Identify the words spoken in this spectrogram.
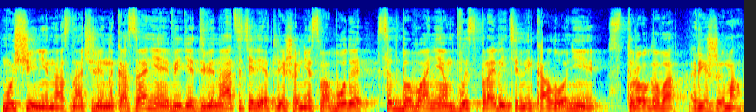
Мужчине назначили наказание в виде 12 лет лишения свободы с отбыванием в исправительной колонии строгого режима.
